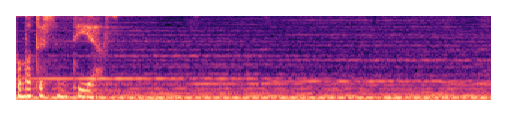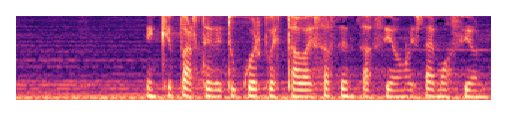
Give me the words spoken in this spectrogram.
¿Cómo te sentías? ¿En qué parte de tu cuerpo estaba esa sensación, esa emoción?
